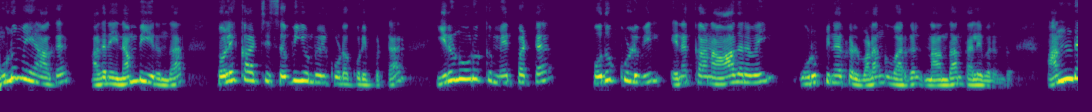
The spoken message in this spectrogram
முழுமையாக அதனை நம்பியிருந்தார். தொலைக்காட்சி செவ்வியொன்றில் கூட குறிப்பிட்டார். இருநூறுக்கும் மேற்பட்ட பொதுக்குழுவில் எனக்கான ஆதரவை உறுப்பினர்கள் வழங்குவார்கள் நான் தான் தலைவர் என்று. அந்த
